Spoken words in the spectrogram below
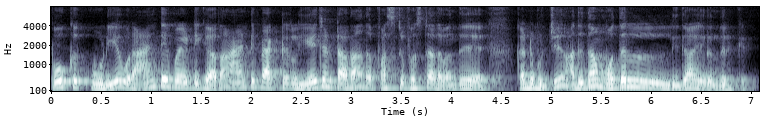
போக்கக்கூடிய ஒரு ஆன்டிபயோட்டிக்காக தான் ஆன்டிபாக்டீரியல் ஏஜென்ட்டாக தான் அதை ஃபஸ்ட்டு ஃபஸ்ட்டு அதை வந்து கண்டுபிடிச்சி அதுதான் முதல் இதாக இருந்திருக்கு.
